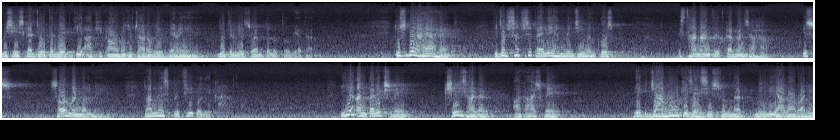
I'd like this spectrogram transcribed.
विशेषकर ज्योतिर्वेद की आखिकाओं में जो चारों वेद में आई हैं, ज्योतिर्वेद स्वयं तो लुप्त हो गया था। तो उसमें आया है कि जब सबसे पहले हमने जीवन को स्थानांतरित करना चाहा, इस सौर मंडल में तो हमने इस पृथ्वी को देखा। ये अंतरिक्ष में, क्षीर सागर आकाश में एक जामुन की जैसी सुंदर नीली आभा वाली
